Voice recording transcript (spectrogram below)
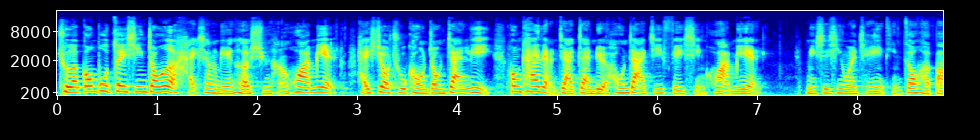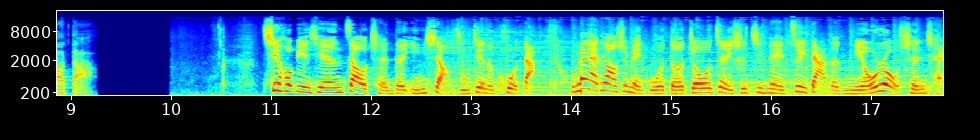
除了公布最新中俄海上联合巡航画面，还秀出空中战力，公开两架战略轰炸机飞行画面。民事新闻陈以婷综合报道。气候变迁造成的影响逐渐的扩大。我们再来看到是美国德州，这里是境内最大的牛肉生产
